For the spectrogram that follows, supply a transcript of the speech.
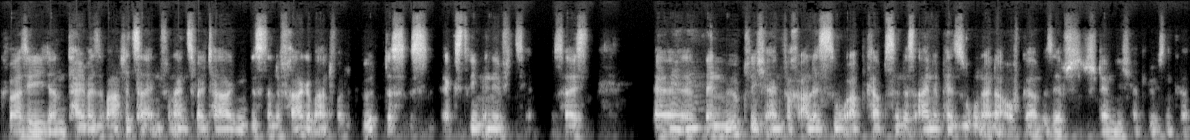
quasi dann teilweise Wartezeiten von ein, zwei Tagen, bis dann eine Frage beantwortet wird. Das ist extrem ineffizient. Das heißt, äh, mhm. wenn möglich, einfach alles so abkapseln, dass eine Person eine Aufgabe selbstständig halt lösen kann.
